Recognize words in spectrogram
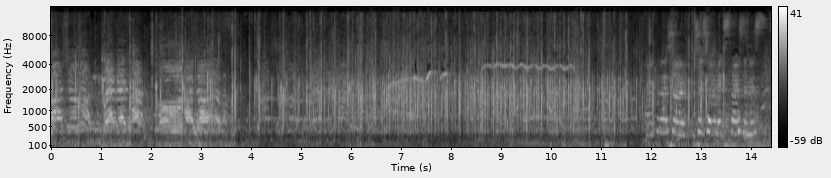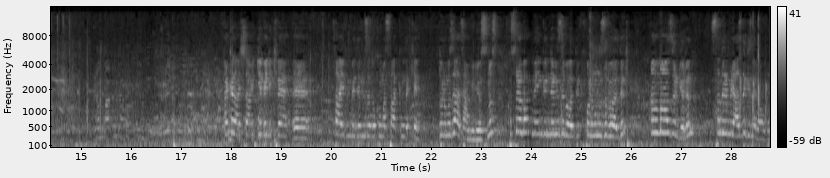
Çarşılar, bebekler doğuracağız. arkadaşlar bir şey söylemek isterseniz. Arkadaşlar gebelik ve e, sahibin bedenimize dokunması hakkındaki durumu zaten biliyorsunuz. Kusura bakmayın gündemimizi böldük, forumunuzu böldük. Ama mazur görün. Sanırım biraz da güzel oldu.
